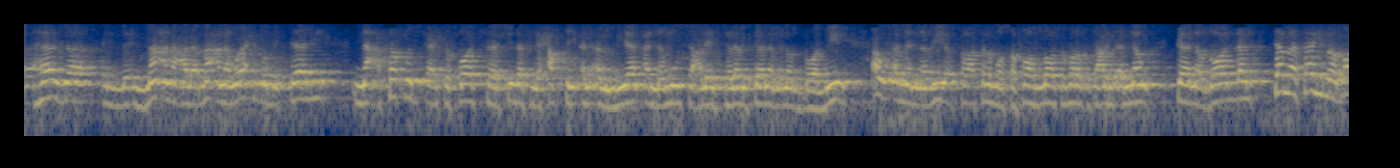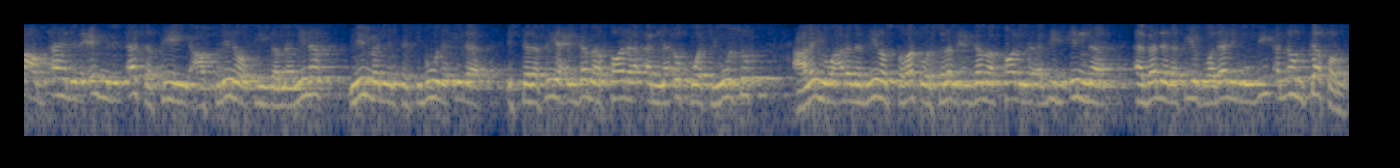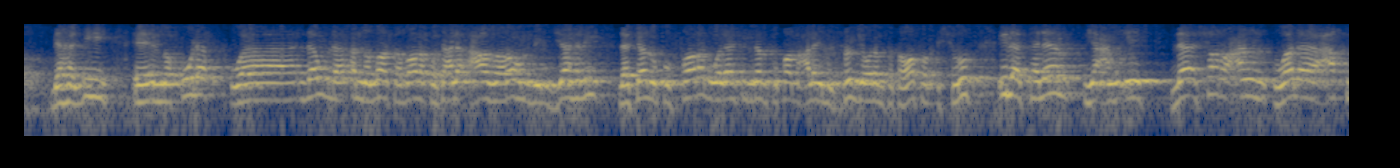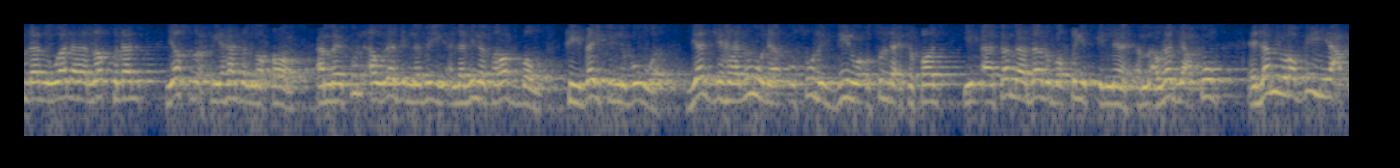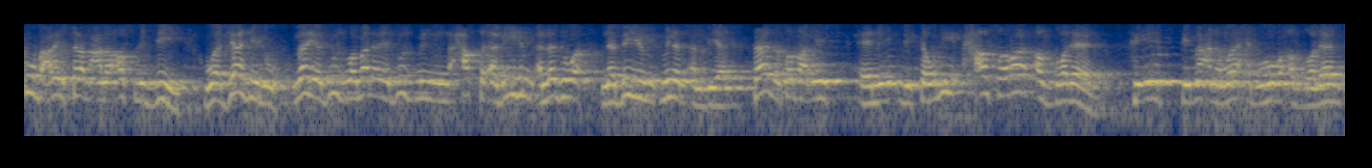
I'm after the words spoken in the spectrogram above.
هذا المعنى على معنى واحد وبالتالي نعتقد اعتقاد فاسدة في حق الأنبياء أن موسى عليه السلام كان من الضالين أو أن النبي صلى الله عليه وسلم وصفه الله تبارك وتعالى بأنه كان ضالا. كما فهم بعض أهل العلم للأسف في عصرنا وفي زماننا ممن ينتسبون إلى السلفية عندما قال أن أخوة يوسف عليه وعلى نبينا الصلاة والسلام عندما قالوا لأبيه إن أبانا لفي ضلال مبين أنهم كفروا بهذه المقولة ولولا أن الله تبارك وتعالى عذرهم بالجهل لكانوا كفارا ولكن لم تقام عليهم الحجة ولم تتوافر الشروط. إلى كلام يعني إيه؟ لا شرعا ولا عقلا ولا نقلا يصلح في هذا المقام. أما يكون أولاد النبي الذين تربوا في بيت النبوة يجهلون أصول الدين وأصول الاعتقاد يبقى فما بال بقية الناس؟ أما أولاد يعقوب لم يربيهم يعقوب عليه السلام على أصل الدين وجهلوا ما يجوز وما لا يجوز من حق أبيهم الذي هو نبي من الأنبياء. فهذا طبعا إيه لكونه حصر الضلال. في إيه؟ في معنى واحد وهو الضلال.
